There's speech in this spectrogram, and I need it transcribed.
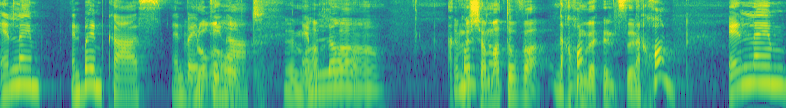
אין להם, אין בהם כעס, אין בהם לא טינה. רעות, הם, הם אחלה, לא... הם נשמה טוב. טובה. נכון, נכון. אין להם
